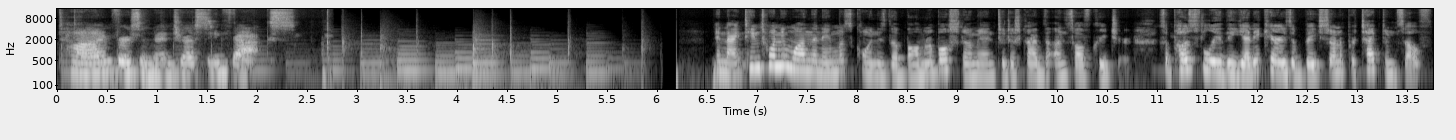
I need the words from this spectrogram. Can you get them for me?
Time for some interesting facts. In 1921, the name was coined as the Abominable Snowman to describe the unsolved creature. Supposedly, the Yeti carries a big stone to protect himself.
